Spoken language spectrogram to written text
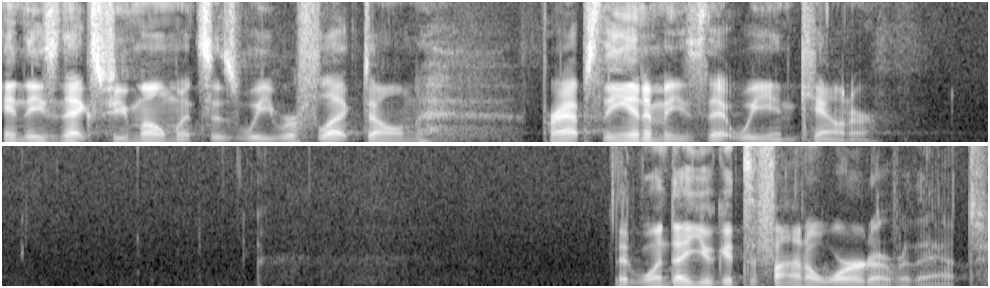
In these next few moments, as we reflect on perhaps the enemies that we encounter, that one day you get the final word over that.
